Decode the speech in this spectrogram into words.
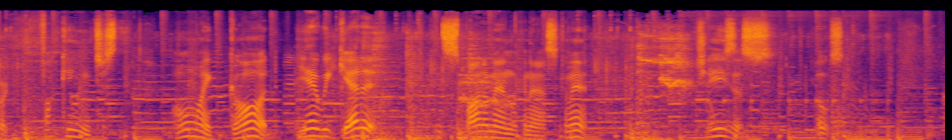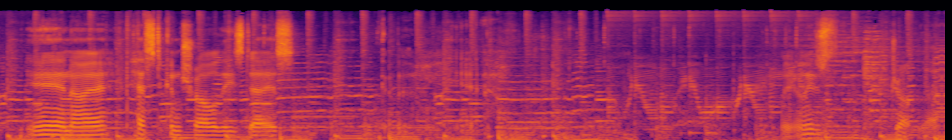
Bro, fucking just. Oh my god. Yeah, we get it. Fucking Spider-Man looking ass. Come here. Jesus. Oh. Yeah, no. Pest control these days. Wait, let me just drop that.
